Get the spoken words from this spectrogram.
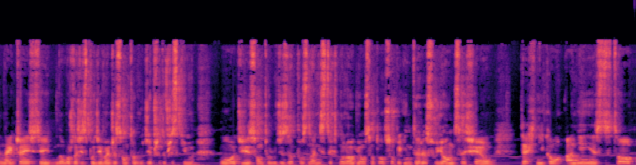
Najczęściej no, można się spodziewać, że są to ludzie przede wszystkim młodzi, są to ludzie zapoznani z technologią, są to osoby interesujące się techniką, a nie jest to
